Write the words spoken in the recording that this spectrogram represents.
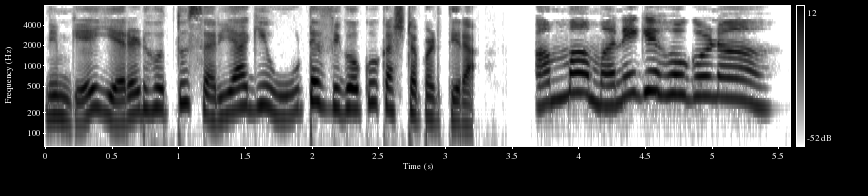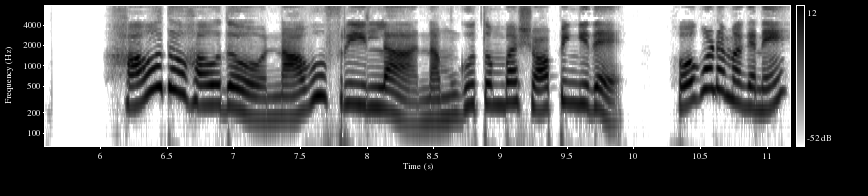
ನಿಮ್ಗೆ ಎರಡ್ ಹೊತ್ತು ಸರಿಯಾಗಿ ಊಟ ಸಿಗೋಕ್ಕೂ ಕಷ್ಟಪಡ್ತೀರಾ? ಅಮ್ಮ ಮನೆಗೆ ಹೋಗೋಣ. ಹೌದು ಹೌದು. ನಾವು ಫ್ರೀ ಇಲ್ಲ. ನಮ್ಗೂ ತುಂಬಾ ಶಾಪಿಂಗ್ ಇದೆ. ಹೋಗೋಣ ಮಗನೇ.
